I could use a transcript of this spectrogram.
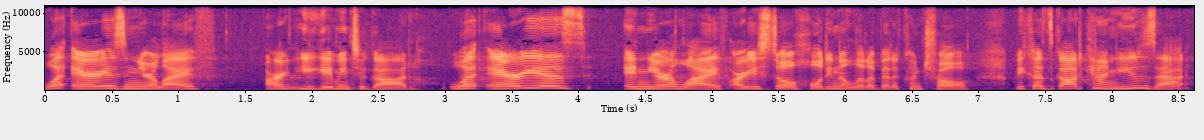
what areas in your life aren't you giving to God? What areas in your life are you still holding a little bit of control? Because God can't use that.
